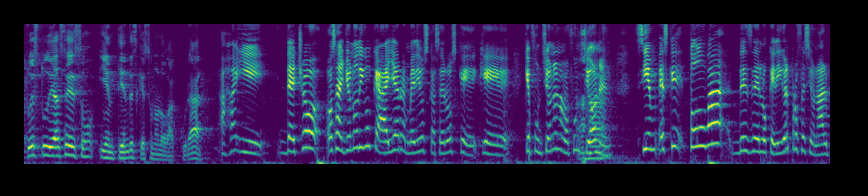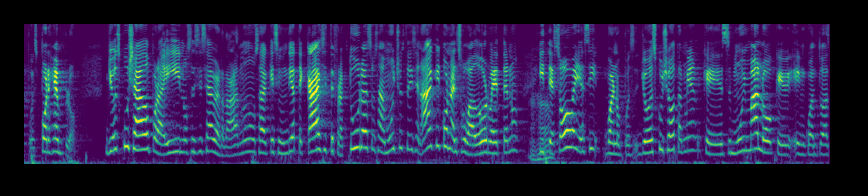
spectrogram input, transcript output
tú estudias eso y entiendes que eso no lo va a curar. Ajá, y de hecho, o sea, yo no digo que haya remedios caseros que, que, que funcionen o no funcionen. Ajá. Siem- es que todo va desde lo que diga el profesional, pues. Por ejemplo, yo he escuchado por ahí, no sé si sea verdad, ¿no? O sea, que si un día te caes y te fracturas, o sea, muchos te dicen, ah, que con el sobador vete, ¿no? Y te soba y así. Bueno, pues yo he escuchado también que es muy malo que en cuanto a,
